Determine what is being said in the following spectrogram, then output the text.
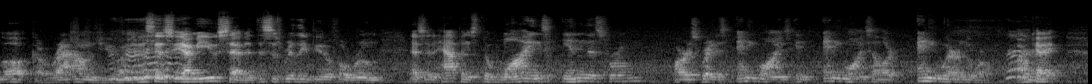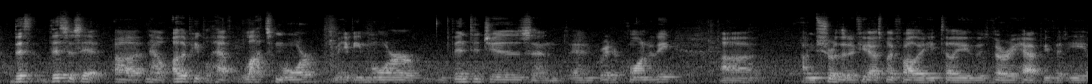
look around you. I mean, this is. I mean, you said it. This is really a beautiful room. As it happens, the wines in this room are as great as any wines in any wine cellar anywhere in the world. Okay. This, this is it. Uh, now, other people have lots more, maybe more vintages and, and greater quantity. Uh, I'm sure that if you asked my father, he'd tell you he was very happy that he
